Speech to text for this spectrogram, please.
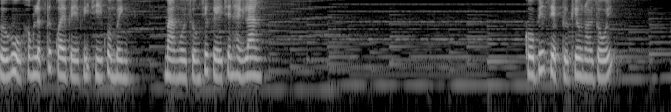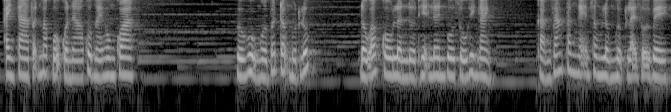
hứa hủ không lập tức quay về vị trí của mình, mà ngồi xuống chiếc ghế trên hành lang. Cô biết Diệp Tử Kiêu nói dối. Anh ta vẫn mặc bộ quần áo của ngày hôm qua. Hứa hủ ngồi bất động một lúc, đầu óc cô lần lượt hiện lên vô số hình ảnh cảm giác tăng nghẽn trong lồng ngực lại dội về.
